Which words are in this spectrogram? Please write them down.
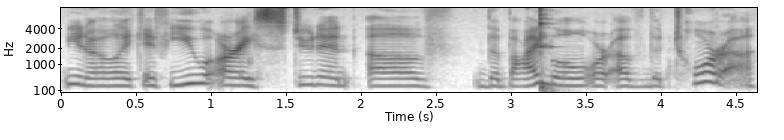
you know like if you are a student of the bible or of the torah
